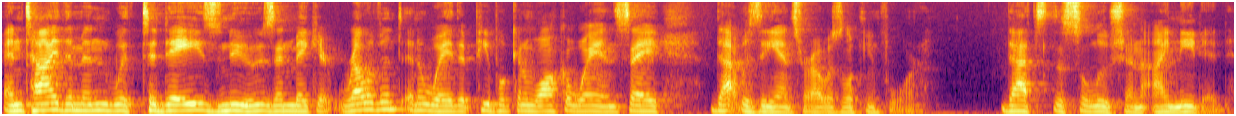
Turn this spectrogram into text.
and tie them in with today's news and make it relevant in a way that people can walk away and say, that was the answer I was looking for. That's the solution I needed.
